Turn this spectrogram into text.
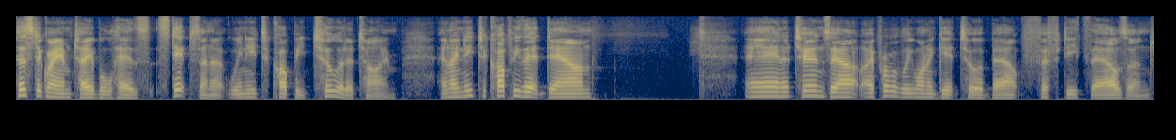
histogram table has steps in it, we need to copy two at a time. And I need to copy that down, and it turns out I probably want to get to about 50,000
